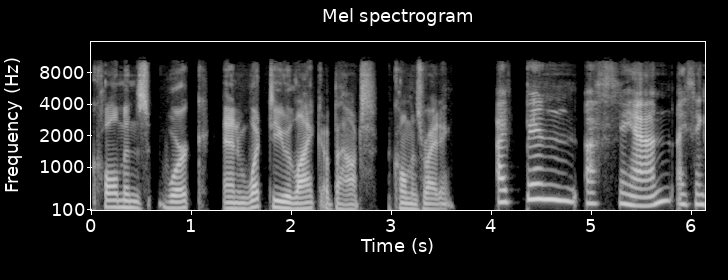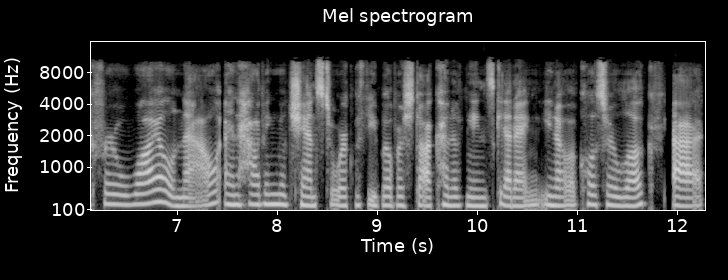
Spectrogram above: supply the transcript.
Coleman's work and what do you like about Coleman's writing? I've been a fan, I think, for a while now, and having the chance to work with Deep Overstock kind of means getting, you know, a closer look at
